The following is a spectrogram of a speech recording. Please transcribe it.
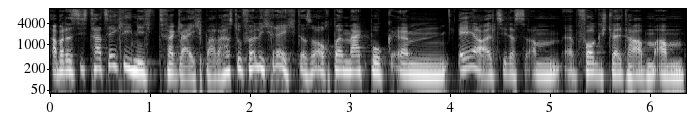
aber das ist tatsächlich nicht vergleichbar. Da hast du völlig recht. Also auch beim MacBook ähm, Air, als sie das am, äh, vorgestellt haben am,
